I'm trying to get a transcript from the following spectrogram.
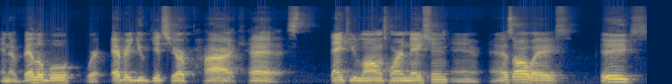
and available wherever you get your podcast. Thank you, Longhorn Nation. And as always, peace.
